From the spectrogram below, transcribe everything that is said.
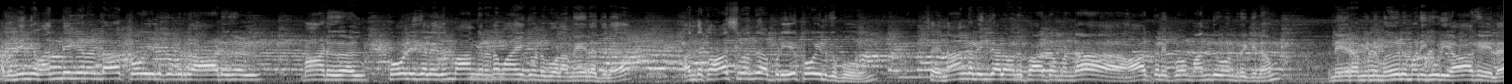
அப்போ நீங்கள் வந்தீங்கன்னா கோயிலுக்கு விடுற ஆடுகள் மாடுகள் கோழிகள் எதுவும் வாங்குறேன்னா வாங்கி கொண்டு போகலாம் நேரத்தில். அந்த காசு வந்து அப்படியே கோயிலுக்கு போகும். சரி நாங்கள் இந்தியாவில் வந்து பார்த்தோம்னா ஆட்கள் இப்போ வந்து கொண்டிருக்கணும். நேரம் இன்னும் ஏழு மணி கூடி ஆகையில்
